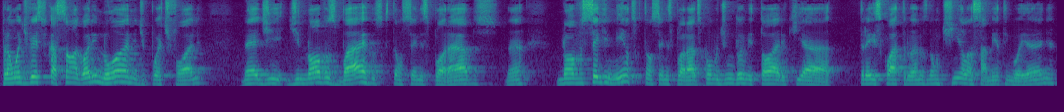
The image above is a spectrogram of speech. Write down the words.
para uma diversificação agora enorme de portfólio, né, de, de novos bairros que estão sendo explorados, né, novos segmentos que estão sendo explorados, como de um dormitório que há três, quatro anos não tinha lançamento em Goiânia.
